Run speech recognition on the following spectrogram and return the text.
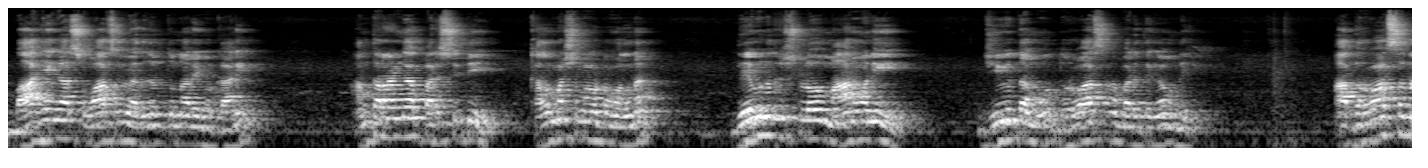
బాహ్యంగా సువాసన వెదజల్లుతున్నారేమో కానీ అంతరంగ పరిస్థితి కల్మషం అవటం వలన దేవుని దృష్టిలో మానవుని జీవితము దుర్వాసన భరితంగా ఉంది. ఆ దుర్వాసన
